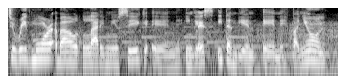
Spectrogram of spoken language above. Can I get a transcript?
to read more about Latin music in English y también en español.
